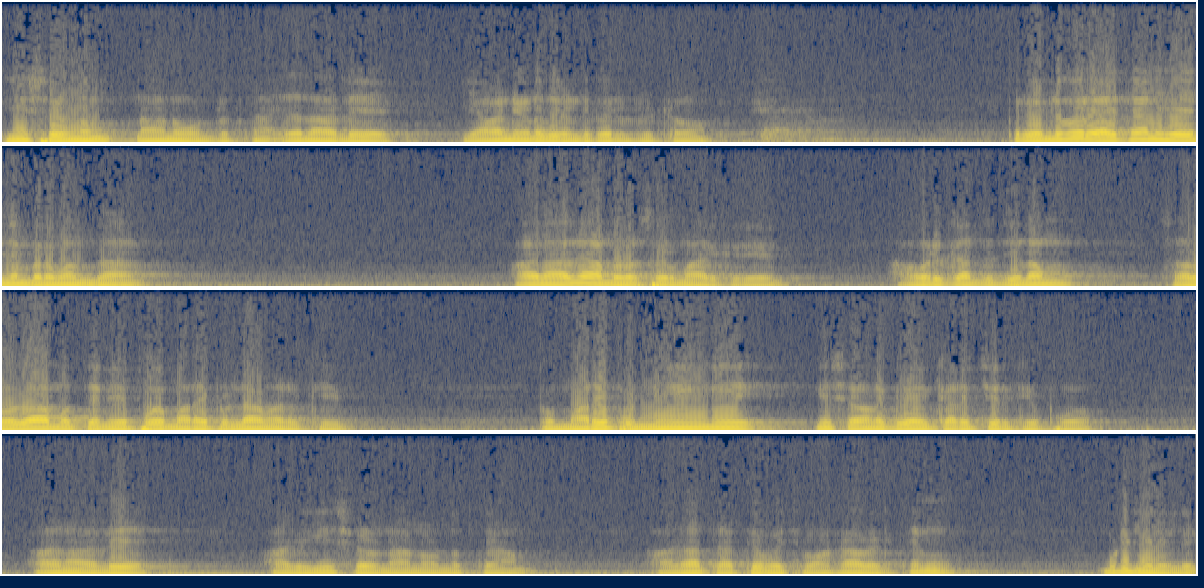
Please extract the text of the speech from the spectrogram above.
ஈஸ்வரனும் நானும் ஒன்று தான் இதனாலே யானை எனது ரெண்டு பேர் விட்டுட்டோம். இப்போ ரெண்டு பேரும் அதிஷ்டான சேதனம் பிரம்மன் தான் அதனால நான் பிரம்மஸ்வரமாக இருக்கிறேன். அவருக்கு அந்த தினம் சர்வதாமத்தின் எப்போ மறைப்பு இல்லாமல் இருக்கு. இப்போ மறைப்பு நீங்கி ஈஸ்வரன் அனுகிரகம் கிடைச்சிருக்கு இப்போது அதனாலே அது ஈஸ்வரன் நான் ஒன்று தான் அதுதான் தத்துவமச்சு மகாவியத்தின் முடிஞ்ச நிலை.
